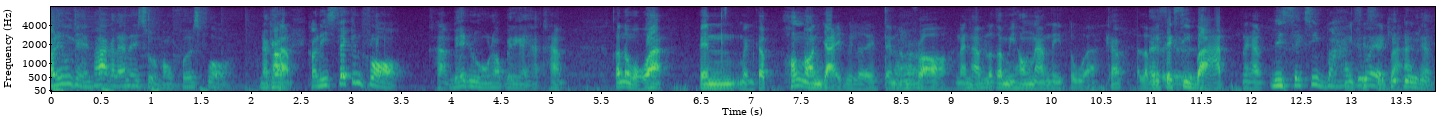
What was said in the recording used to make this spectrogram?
ราวนี้คุณจะเห็นภาพกันแล้วในส่วนของ first floor นะครับครับคราวนี้ second floor ครับ bedroom ของเราเป็นยังไงฮะ ครับ ก็ต้องบอกว่าเป็นเหมือนกับห้องนอนใหญ่ไปเลยเต็มทั้งอ่าฮะฟลอร์นะครับแล้วก็มีห้องน้ำในตัว ครับ แล้วมีเออเซ็กซี่บาร์นะครับมี sexy bar มีด้เซ็กวยซี่คิดบาร์ดูดิครับ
